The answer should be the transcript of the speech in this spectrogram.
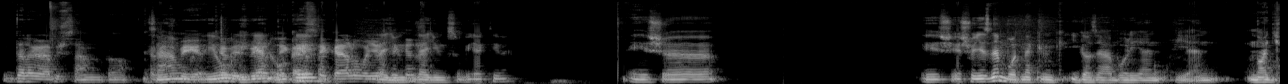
De legalábbis Számunkra, kevésbé, jó, kevésbé igen, oké. vagy Legyünk, legyünk szubjektívek. És, ö, és, és hogy ez nem volt nekünk igazából ilyen, ilyen nagy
